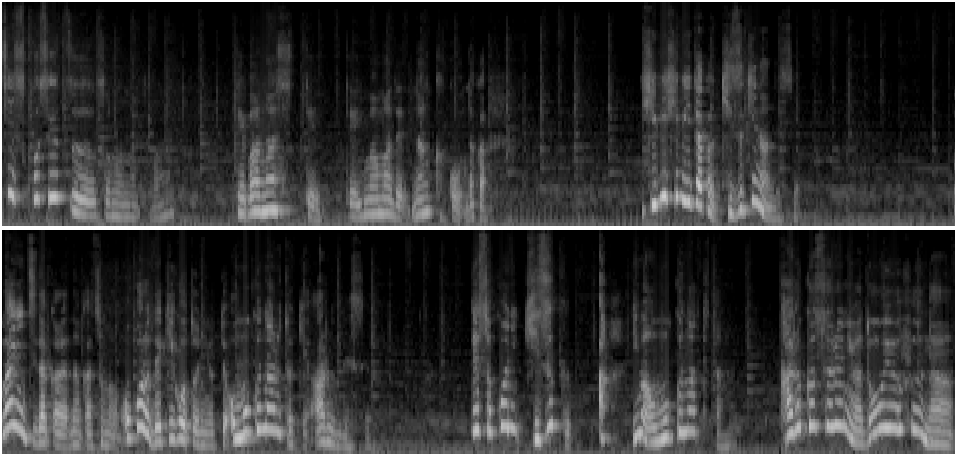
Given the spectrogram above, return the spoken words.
日少しずつそのなんていうかな手放していって今までなんかこうだから日々日々だから気づきなんですよ。毎日だからなんかその起こる出来事によって重くなる時あるんですよ。でそこに気づくあ今重くなってたの？軽くするにはどういうふうな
